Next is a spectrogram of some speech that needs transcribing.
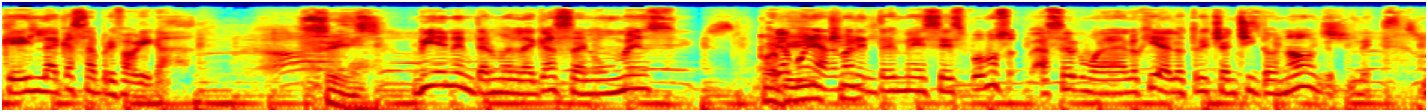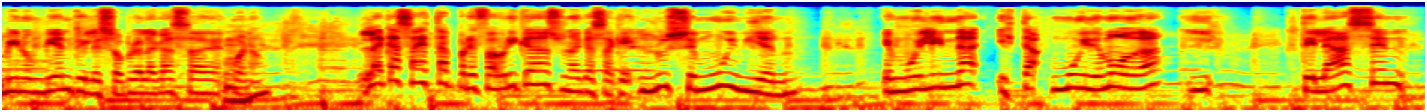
que es la casa prefabricada? Sí. Vienen, te arman la casa en un mes. La pueden armar en tres meses. Podemos hacer como la analogía de los tres chanchitos, ¿no? Que le- vino un viento y le sopló la casa. De, Bueno, la casa esta prefabricada es una casa que luce muy bien, es muy linda y está muy de moda y te la hacen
